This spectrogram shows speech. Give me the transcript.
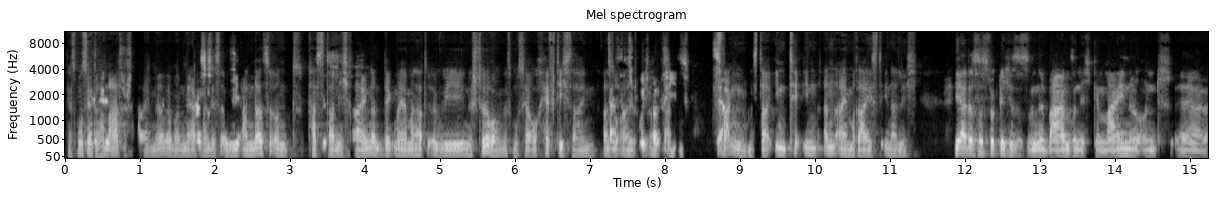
das muss ja dramatisch sein, ne? wenn man merkt, man ist irgendwie anders und passt da nicht rein, dann denkt man ja, man hat irgendwie eine Störung. Das muss ja auch heftig sein. Also das ist furchtbar als, als Zwang, ja. was da in, in, an einem reißt innerlich. Ja, das ist wirklich, es ist eine wahnsinnig gemeine und äh,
